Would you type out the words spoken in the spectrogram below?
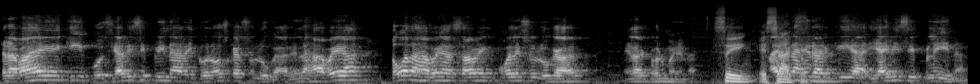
Trabaja en equipo, sea disciplinada y conozca su lugar. En las abejas, todas las abejas saben cuál es su lugar en la colmena. Sí, exacto. Hay una jerarquía y hay disciplina.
